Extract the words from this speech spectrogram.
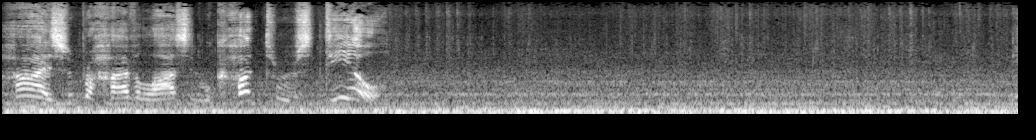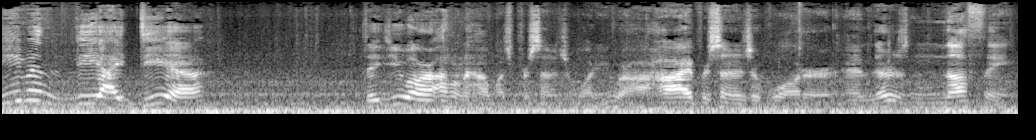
high, super high velocity will cut through steel even the idea that you are, I don't know how much percentage of water, you are a high percentage of water, and there's nothing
